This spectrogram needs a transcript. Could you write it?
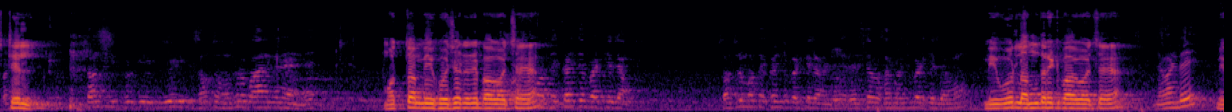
స్టిల్ మొత్తం మీకు వచ్చేటన్ని బాగా వచ్చాయా? మీ ఊర్లో అందరికీ బాగా వచ్చాయా? ఏమండి? మీ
